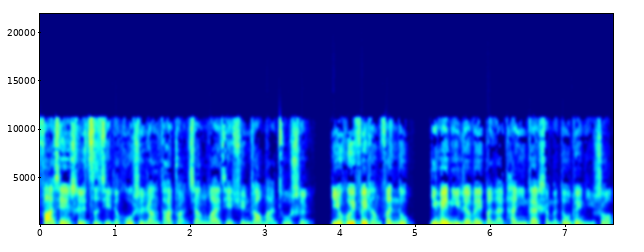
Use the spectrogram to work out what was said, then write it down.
发现是自己的忽视让他转向外界寻找满足时，也会非常愤怒，因为你认为本来他应该什么都对你说，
